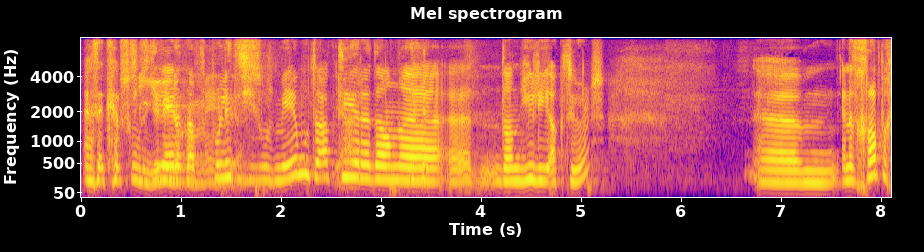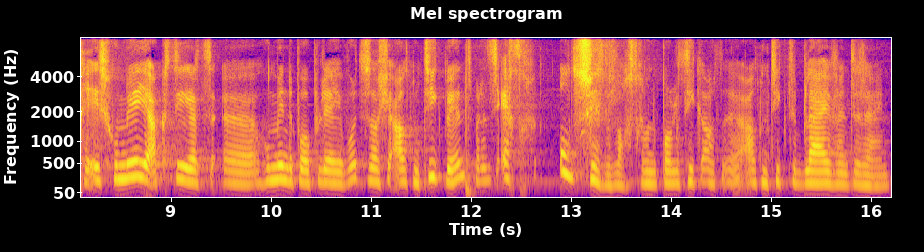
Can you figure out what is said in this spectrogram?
en ik heb soms het idee dat politici soms meer moeten acteren dan, uh, uh, dan jullie acteurs. Um, en het grappige is, hoe meer je acteert, hoe minder populair je wordt. Dus als je authentiek bent, maar dat is echt ontzettend lastig om in de politiek eh, authentiek te blijven en te zijn.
